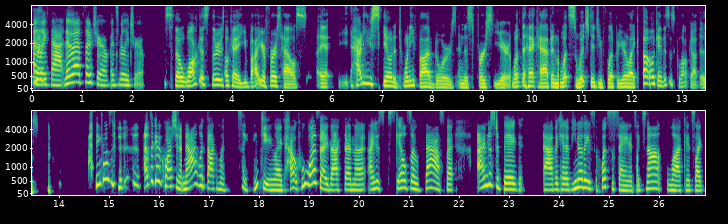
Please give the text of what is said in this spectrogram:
I like that. No, that's so true. It's really true. So walk us through. Okay, you buy your first house. Eh, how do you scale to 25 doors in this first year? What the heck happened? What switch did you flip where you're like, oh, okay, this is cool. I've got this. I think it was that's a good question. Now I look back, I'm like, what was I thinking? Like, how who was I back then that I just scaled so fast? But I'm just a big advocate of, you know, these what's the saying? It's it's not luck, it's like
